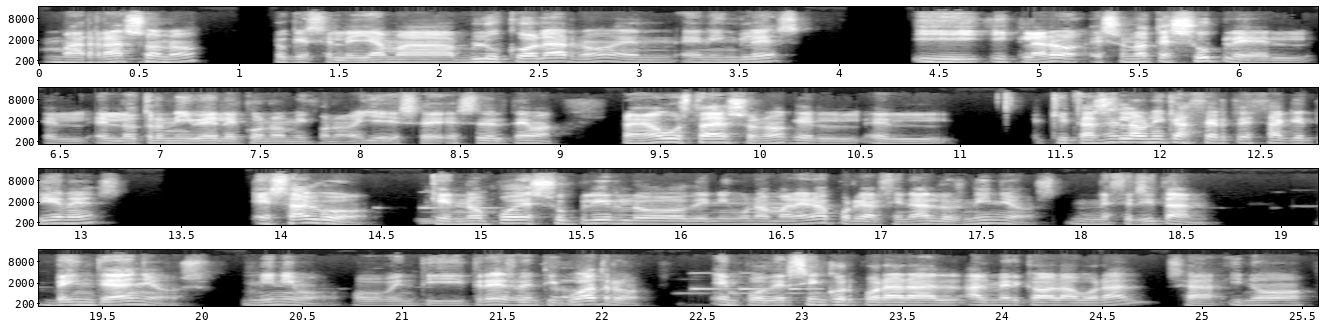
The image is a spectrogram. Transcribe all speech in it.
más raso, ¿no? Lo que se le llama blue collar, ¿no? En, en inglés. Y, claro, eso no te suple el, otro nivel económico, ¿no? Y ese, es el tema. a mí me gusta eso, ¿no? Que el, quizás es la única certeza que tienes. Es algo que no puedes suplirlo de ninguna manera porque al final los niños necesitan 20 años mínimo o 23, 24 en poderse incorporar al, mercado laboral. O sea, y no...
